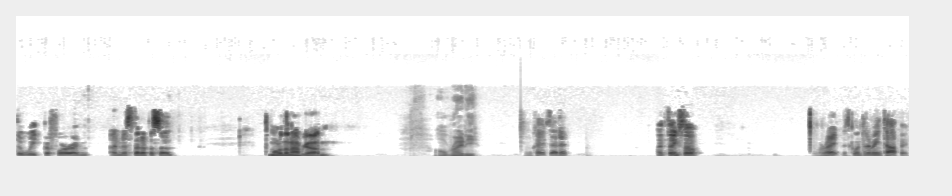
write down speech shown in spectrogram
the week before I I missed that episode. It's more than I've gotten. Alrighty. Okay, is that it? I think so. All right, let's go into the main topic.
